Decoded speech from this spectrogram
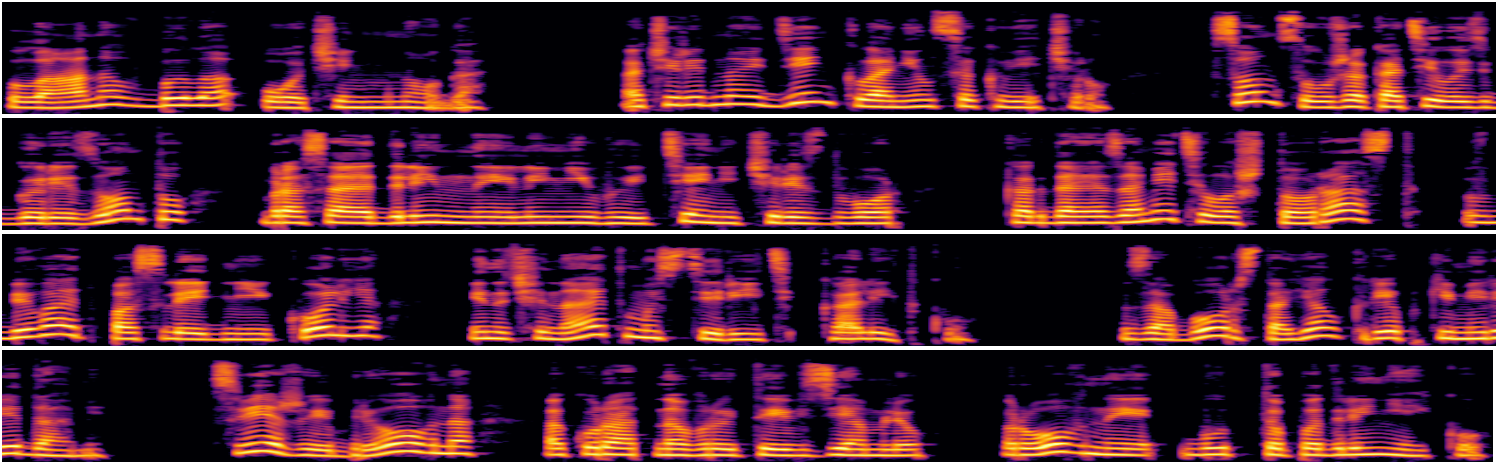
Планов было очень много. Очередной день клонился к вечеру. Солнце уже катилось к горизонту, бросая длинные ленивые тени через двор — когда я заметила, что Раст вбивает последние колья и начинает мастерить калитку. Забор стоял крепкими рядами. Свежие бревна, аккуратно врытые в землю, ровные, будто под линейку.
